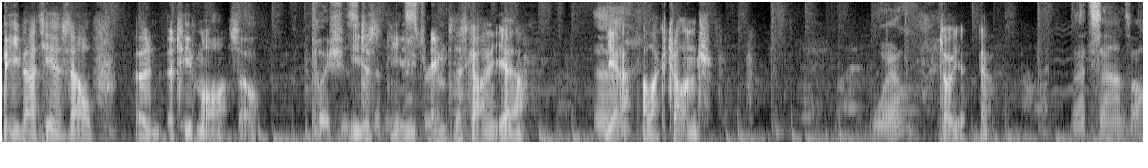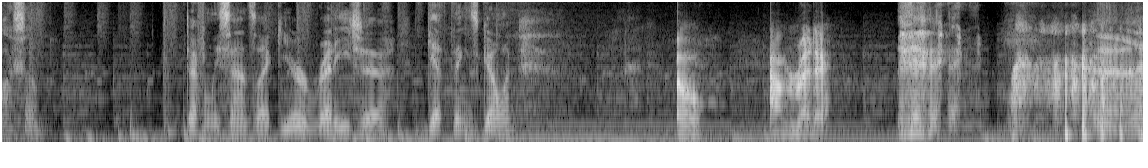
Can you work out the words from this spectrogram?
be better yourself and achieve more. So Pushes you just you aim for the sky. Yeah, Uh-huh. yeah. I like a challenge. Well, So yeah, yeah. that sounds awesome. Definitely sounds like you're ready to get things going. Oh, I'm ready. Uh-huh.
